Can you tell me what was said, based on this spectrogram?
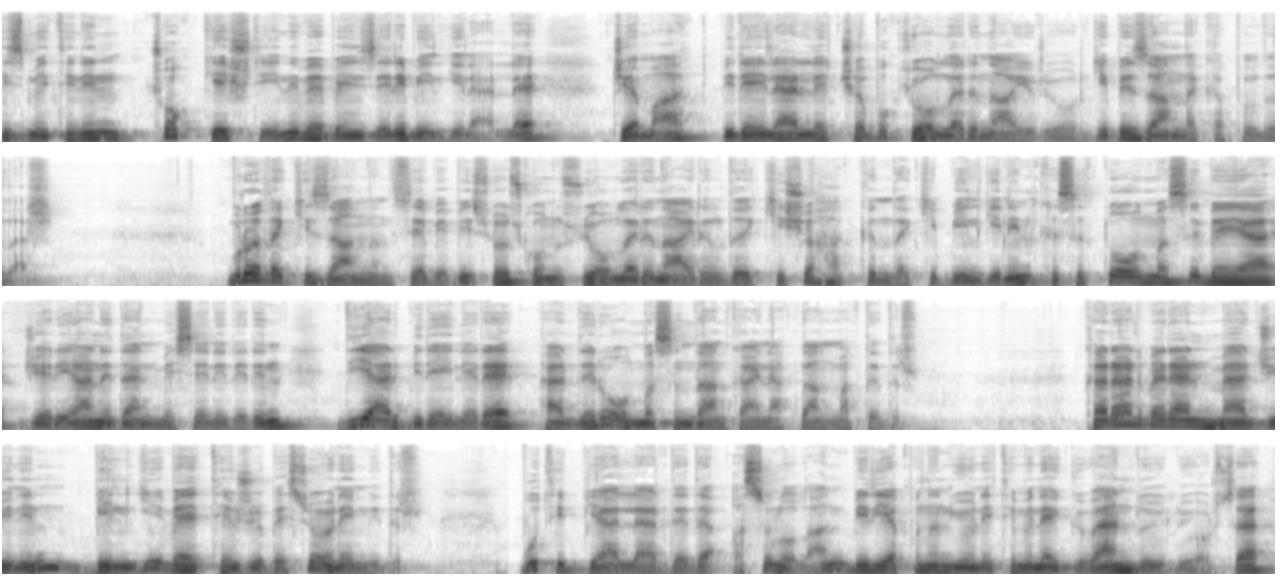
hizmetinin çok geçtiğini ve benzeri bilgilerle cemaat bireylerle çabuk yollarını ayırıyor gibi zanla kapıldılar. Buradaki zannın sebebi söz konusu yolların ayrıldığı kişi hakkındaki bilginin kısıtlı olması veya cereyan eden meselelerin diğer bireylere perdeli olmasından kaynaklanmaktadır. Karar veren mercinin bilgi ve tecrübesi önemlidir. Bu tip yerlerde de asıl olan bir yapının yönetimine güven duyuluyorsa,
